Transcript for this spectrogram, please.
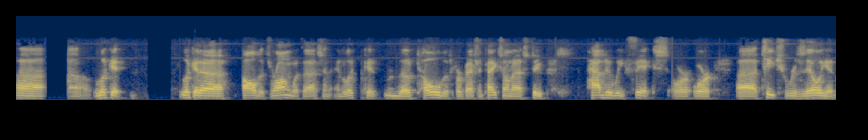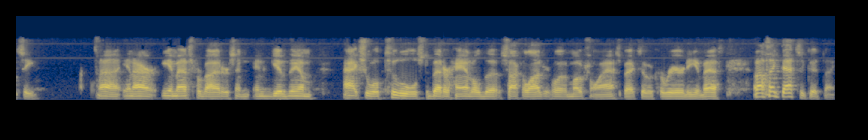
uh, uh, look at look at uh, all that's wrong with us and, and, look at the toll this profession takes on us to how do we fix or, or uh, teach resiliency uh, in our EMS providers and, and give them actual tools to better handle the psychological and emotional aspects of a career in EMS. And I think that's a good thing.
